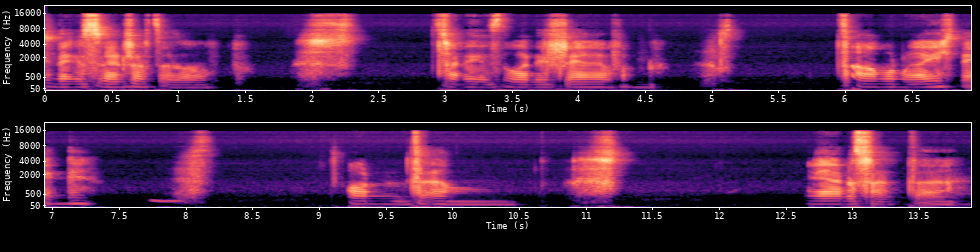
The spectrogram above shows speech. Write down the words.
in der Gesellschaft. Also, wenn ich jetzt nur an die Schere von Arm und Reich denke. Mhm. Und ähm, ja, das halt äh,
